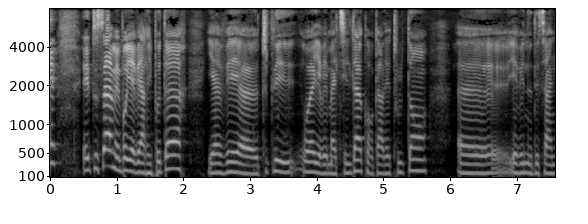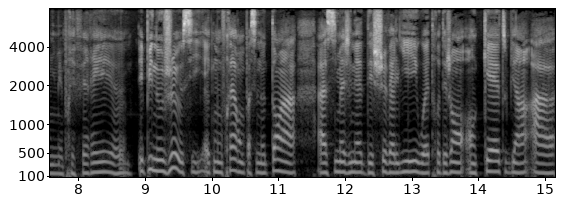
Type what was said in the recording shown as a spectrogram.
et tout ça, mais bon, il y avait Harry Potter, il y avait euh, toutes les. Ouais, il y avait Mathilda qu'on regardait tout le temps. Il y avait nos dessins animés préférés. et puis nos jeux aussi. Avec mon frère, on passait notre temps à, à s'imaginer être des chevaliers ou être des gens en quête ou bien à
